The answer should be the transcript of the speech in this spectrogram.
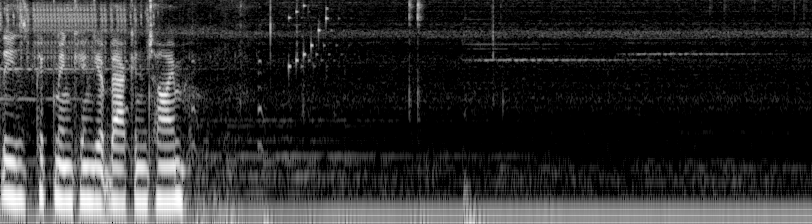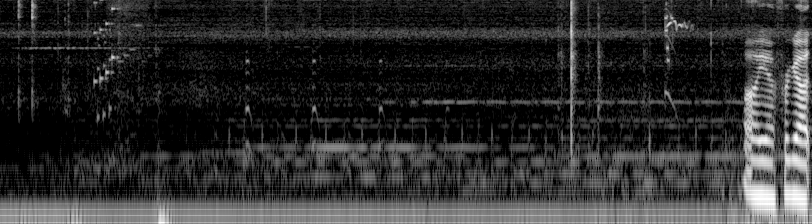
These Pikmin can get back in time. Oh yeah, I forgot.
